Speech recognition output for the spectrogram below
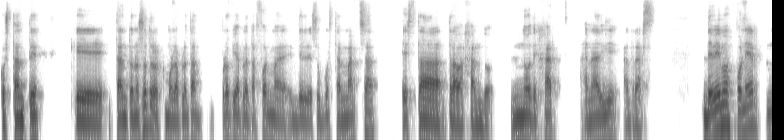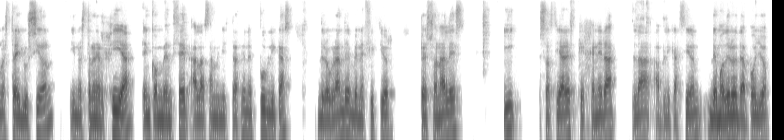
constante que tanto nosotros como la propia plataforma de su puesta en marcha está trabajando no dejar a nadie atrás. Debemos poner nuestra ilusión y nuestra energía en convencer a las administraciones públicas de los grandes beneficios personales y sociales que genera la aplicación de modelos de apoyo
